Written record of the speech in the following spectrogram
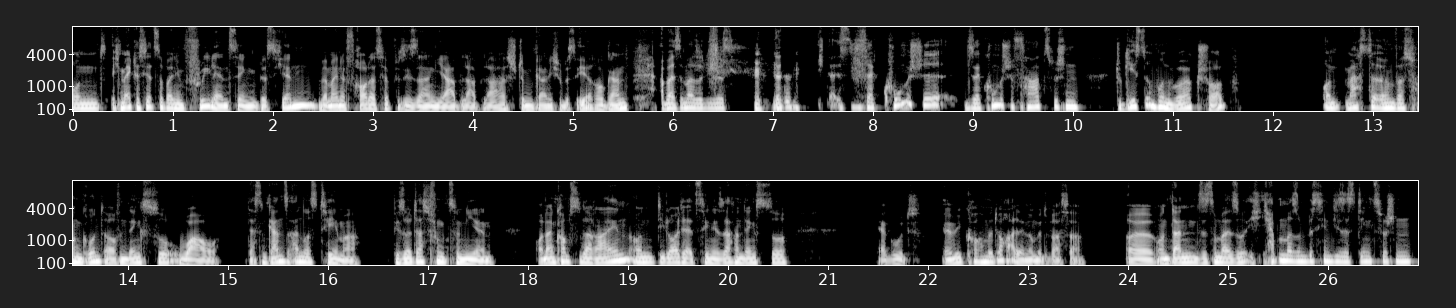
und ich merke das jetzt so bei dem Freelancing ein bisschen. Wenn meine Frau das hört, würde sie sagen, ja, bla bla, stimmt gar nicht, du bist eh arrogant. Aber es ist immer so dieses, das ist, das ist dieser komische, dieser komische Pfad zwischen, du gehst irgendwo in einen Workshop und machst da irgendwas von Grund auf und denkst so, wow, das ist ein ganz anderes Thema. Wie soll das funktionieren? Und dann kommst du da rein und die Leute erzählen dir Sachen und denkst so, ja gut, irgendwie kochen wir doch alle nur mit Wasser. Äh, und dann ist es immer so, ich, ich habe immer so ein bisschen dieses Ding zwischen,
